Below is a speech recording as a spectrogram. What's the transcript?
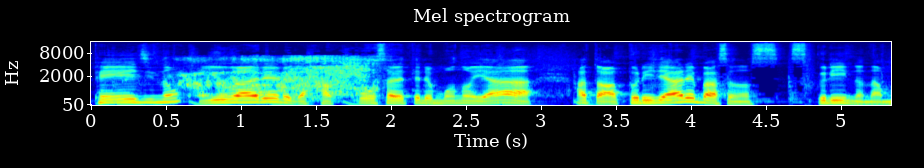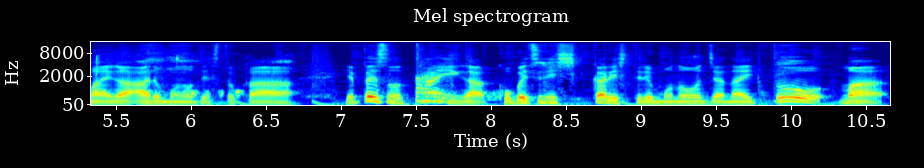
ページの URL が発行されているものや、あとアプリであればそのスクリーンの名前があるものですとか、やっぱりその単位が個別にしっかりしているものじゃないと、まあ、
